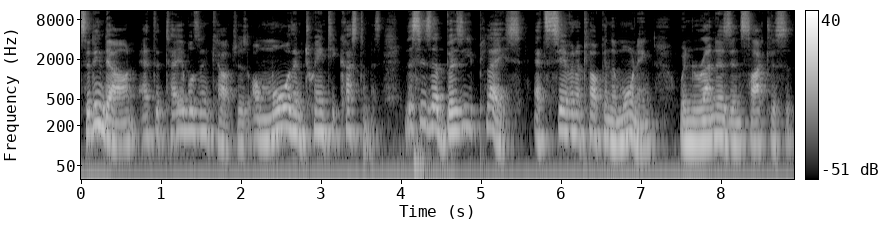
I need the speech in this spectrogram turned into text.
Sitting down at the tables and couches are more than 20 customers. This is a busy place at 7 o'clock in the morning when runners and cyclists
